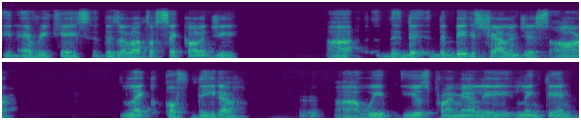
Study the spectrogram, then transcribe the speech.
in every case. There's a lot of psychology uh, the, the, the biggest challenges are lack of data. Mm-hmm. Uh, we use primarily LinkedIn,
